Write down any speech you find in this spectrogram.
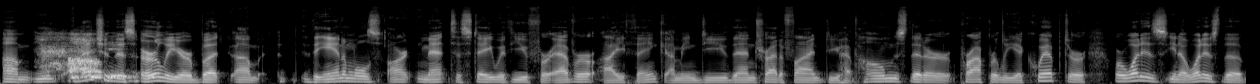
Um, you mentioned this earlier, but um, the animals aren't meant to stay with you forever. I think. I mean, do you then try to find? Do you have homes that are properly equipped, or or what is you know what is the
